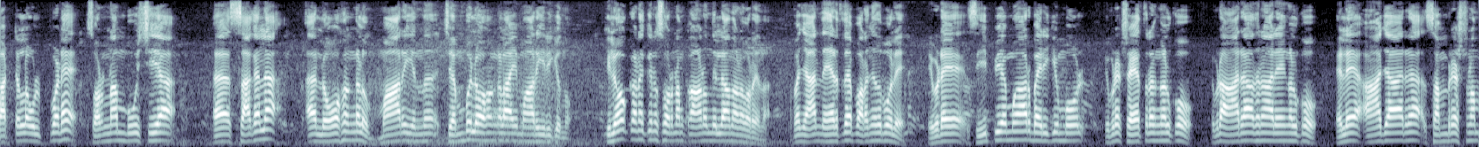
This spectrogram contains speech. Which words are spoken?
കട്ടള ഉൾപ്പെടെ സ്വർണം പൂശിയ സകല ലോഹങ്ങളും മാറി ഇന്ന് ചെമ്പ് ലോഹങ്ങളായി മാറിയിരിക്കുന്നു. കിലോ കണക്കിന് സ്വർണം കാണുന്നില്ല എന്നാണ് പറയുന്നത്. അപ്പം ഞാൻ നേരത്തെ പറഞ്ഞതുപോലെ ഇവിടെ സി പി എമ്മുകാർ ഭരിക്കുമ്പോൾ ഇവിടെ ക്ഷേത്രങ്ങൾക്കോ ഇവിടെ ആരാധനാലയങ്ങൾക്കോ അല്ലെ ആചാര സംരക്ഷണം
